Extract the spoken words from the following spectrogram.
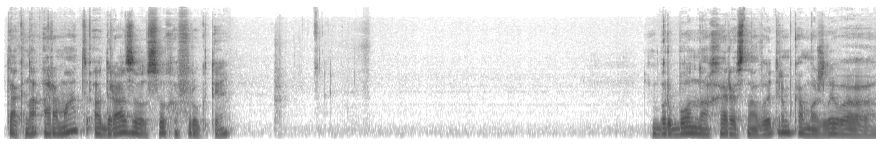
Так, на аромат одразу сухофрукти. Бурбонна хересна витримка, можливо,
